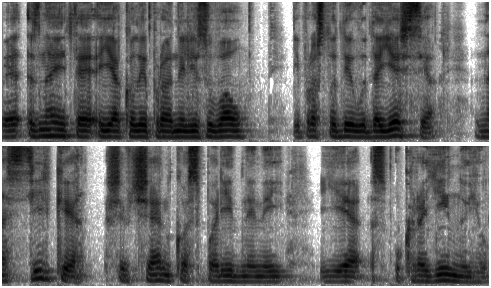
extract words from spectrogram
Ви знаєте, я коли проаналізував і просто диву даєшся, настільки Шевченко споріднений є з Україною,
